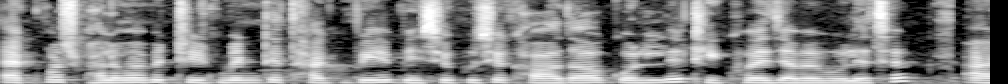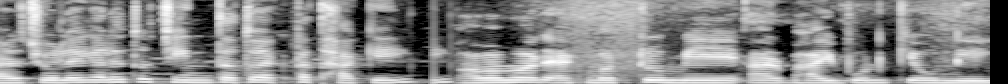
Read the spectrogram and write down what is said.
এক মাস ভালোভাবে ট্রিটমেন্টে থাকবে, বেছে কুচে খাওয়া দাওয়া করলে ঠিক হয়ে যাবে বলেছে। আর চলে গেলে তো চিন্তা তো একটা থাকেই। বাবা মার একমাত্র মেয়ে আর ভাই বোন কেউ নেই।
